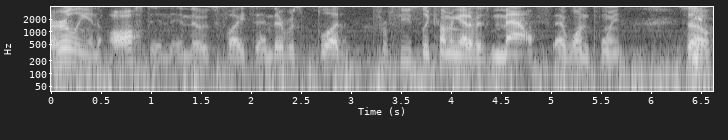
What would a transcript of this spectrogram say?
early and often in those fights, and there was blood profusely coming out of his mouth at one point. So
